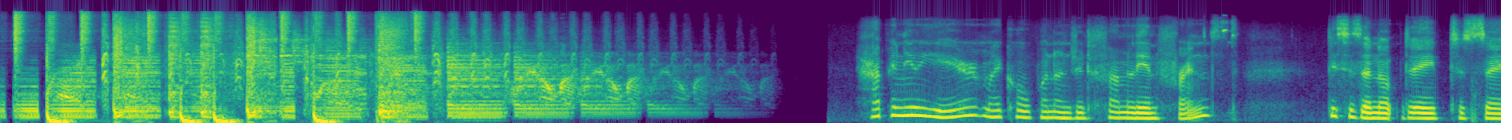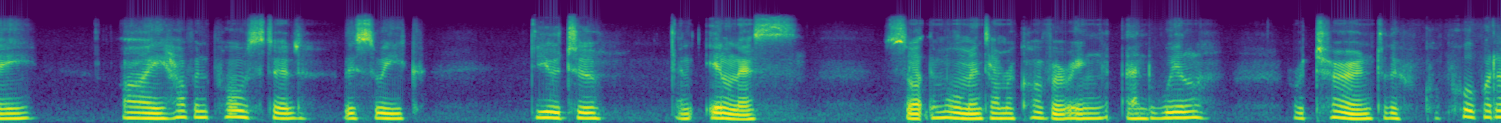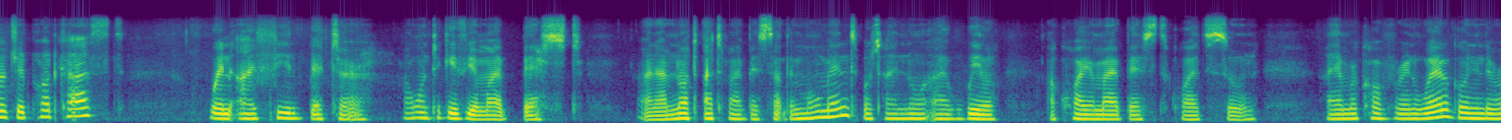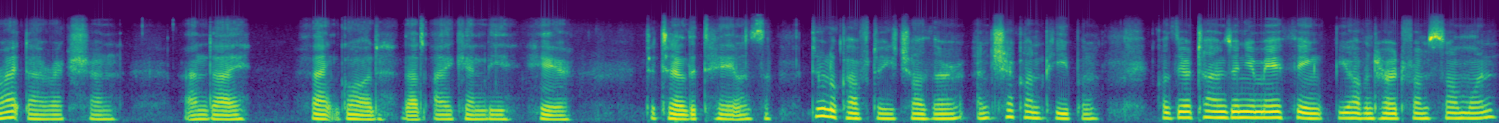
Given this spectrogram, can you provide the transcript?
Happy New Year, my Cope 100 family and friends. This is an update to say I haven't posted this week due to an illness. So at the moment, I'm recovering and will return to the Cope 100 podcast when I feel better. I want to give you my best. And I'm not at my best at the moment, but I know I will acquire my best quite soon. I am recovering well, going in the right direction, and I thank God that I can be here to tell the tales. Do look after each other and check on people because there are times when you may think you haven't heard from someone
